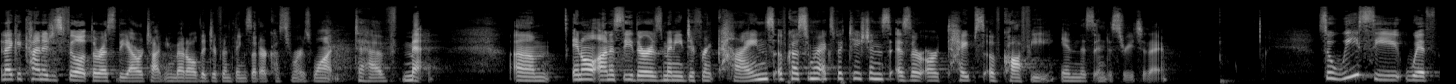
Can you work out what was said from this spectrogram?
and I could kind of just fill out the rest of the hour talking about all the different things that our customers want to have met. Um, in all honesty, there are as many different kinds of customer expectations as there are types of coffee in this industry today. So we see with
